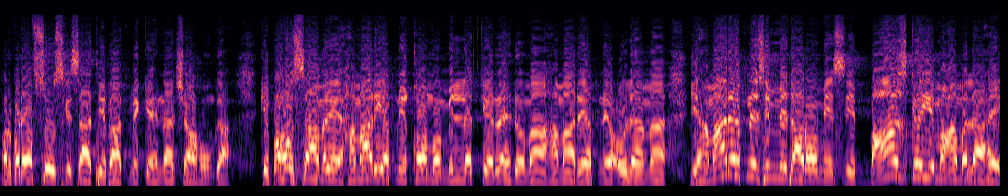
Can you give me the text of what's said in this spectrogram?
اور بڑے افسوس کے ساتھ یہ بات میں کہنا چاہوں گا کہ بہت سامنے ہماری اپنی قوم و ملت کے رہنما، ہمارے اپنے علماء، یہ ہمارے اپنے ذمہ داروں میں سے بعض کا یہ معاملہ ہے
